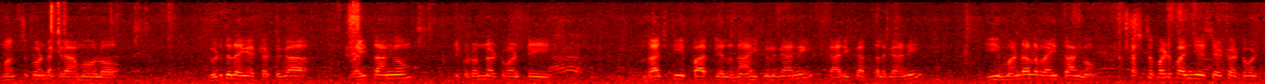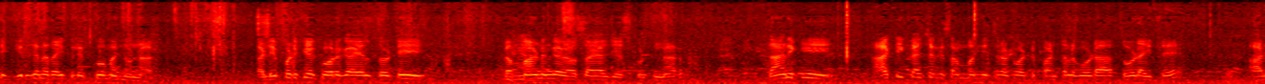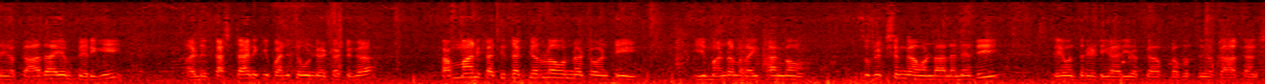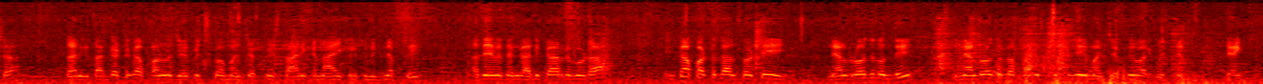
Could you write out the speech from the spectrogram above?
మంచుకొండ గ్రామంలో విడుదలయ్యేటట్టుగా రైతాంగం ఇక్కడ ఉన్నటువంటి రాజకీయ పార్టీల నాయకులు కానీ కార్యకర్తలు కానీ ఈ మండల రైతాంగం కష్టపడి పనిచేసేటటువంటి గిరిజన రైతులు ఎక్కువ మంది ఉన్నారు. వాళ్ళు ఇప్పటికే కూరగాయలతోటి బ్రహ్మాండంగా వ్యవసాయాలు చేసుకుంటున్నారు. దానికి హార్టికల్చర్కి సంబంధించినటువంటి పంటలు కూడా తోడైతే వాళ్ళ యొక్క ఆదాయం పెరిగి వాళ్ళ కష్టానికి ఫలితం ఉండేటట్టుగా ఖమ్మానికి అతి దగ్గరలో ఉన్నటువంటి ఈ మండల రైతాంగం సుభిక్షంగా ఉండాలనేది రేవంత్ రెడ్డి గారి యొక్క ప్రభుత్వం యొక్క ఆకాంక్ష. దానికి తగ్గట్టుగా పనులు చేపించుకోమని చెప్పి స్థానిక నాయకులకు విజ్ఞప్తి. అదేవిధంగా అధికారులు కూడా ఇంకా పట్టుదలతోటి నెల రోజులు ఉంది. ఈ నెల రోజుల్లో పని పూర్తి చేయమని చెప్పి వారికి విజ్ఞప్తి. Thank you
